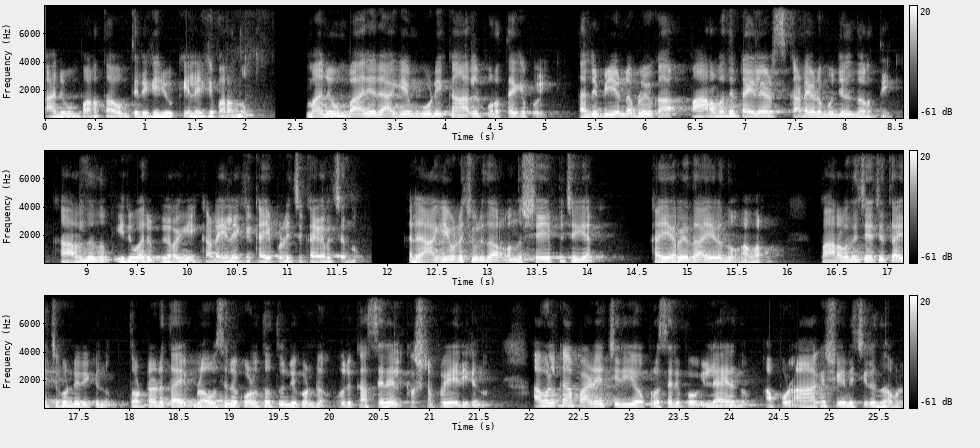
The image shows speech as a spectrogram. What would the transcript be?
അനുവും ഭർത്താവും തിരികെ യു കെയിലേക്ക് പറന്നു. മനുവും ഭാര്യ രാഗിയും കൂടി കാറിൽ പുറത്തേക്ക് പോയി. തന്റെ B M W car Parvathi tailors കടയുടെ മുന്നിൽ നിർത്തി. കാറിൽ നിന്നും ഇരുവരും ഇറങ്ങി കടയിലേക്ക് കൈപിടിച്ച് കയറി ചെന്നു. രാഗയുടെ ചുരിദാർ ഒന്ന് ഷേപ്പ് ചെയ്യാൻ കയറിയതായിരുന്നു അവർ. പാർവതി ചേച്ചി തയ്ച്ചുകൊണ്ടിരിക്കുന്നു. തൊട്ടടുത്തായി ബ്ലൗസിന് കൊളുത്ത് തുന്നിക്കൊണ്ട് ഒരു കസേരയിൽ കൃഷ്ണപ്രിയ ഇരിക്കുന്നു. അവൾക്ക് ആ പഴയ ചിരിയോ പ്രസരിപ്പോ ഇല്ലായിരുന്നു. അപ്പോൾ ആകെ ക്ഷീണിച്ചിരുന്നു അവൾ.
